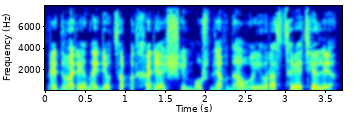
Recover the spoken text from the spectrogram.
при дворе найдется подходящий муж для вдовы в расцвете лет.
